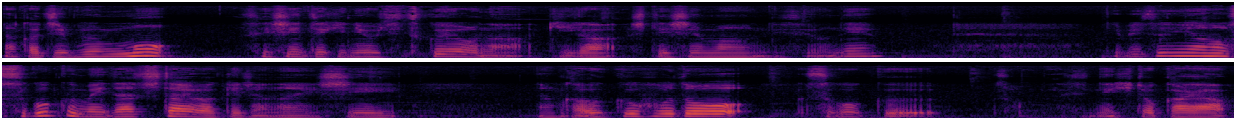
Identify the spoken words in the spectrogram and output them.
なんか自分も精神的に落ち着くような気がしてしまうんですよね。で別にあのすごく目立ちたいわけじゃないしなんか浮くほどすごくそうですね人から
